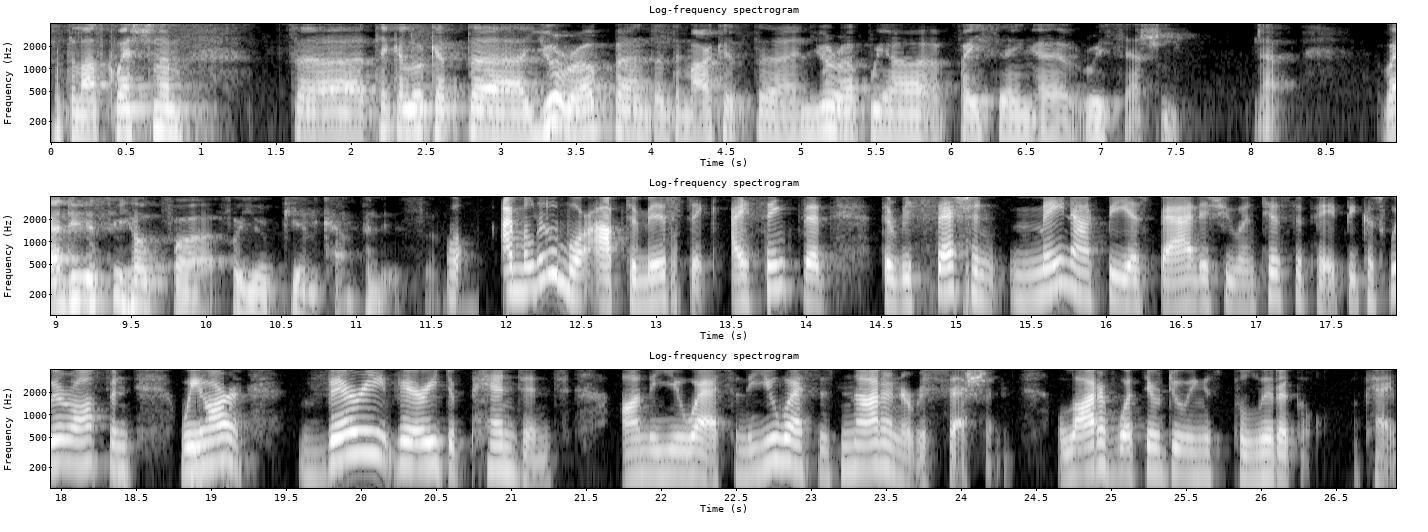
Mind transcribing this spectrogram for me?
with the last question, um, uh, take a look at uh, Europe and, and, the market uh, in Europe. We are facing a recession. Yeah, where do you see hope for for European companies? Well, I'm a little more optimistic. I think that the recession may not be as bad as you anticipate because we're often we are very, very dependent on the US, and the US is not in a recession. A lot of what they're doing is political. Okay,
